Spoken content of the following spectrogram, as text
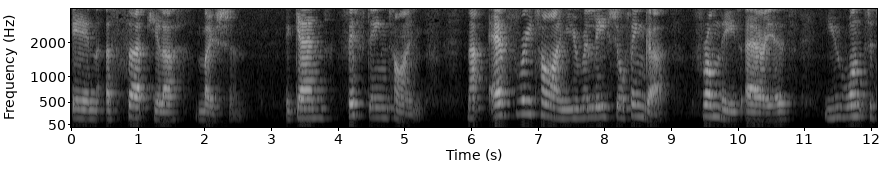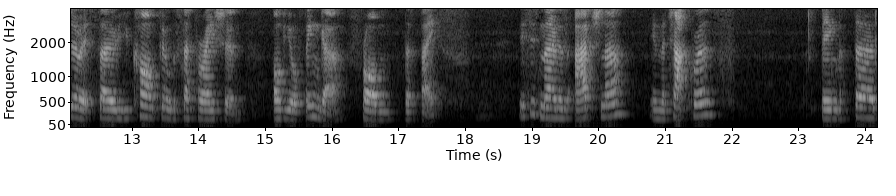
in a circular motion. Again, 15 times. Now, every time you release your finger from these areas, you want to do it so you can't feel the separation of your finger from the face. This is known as ajna in the chakras, being the third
